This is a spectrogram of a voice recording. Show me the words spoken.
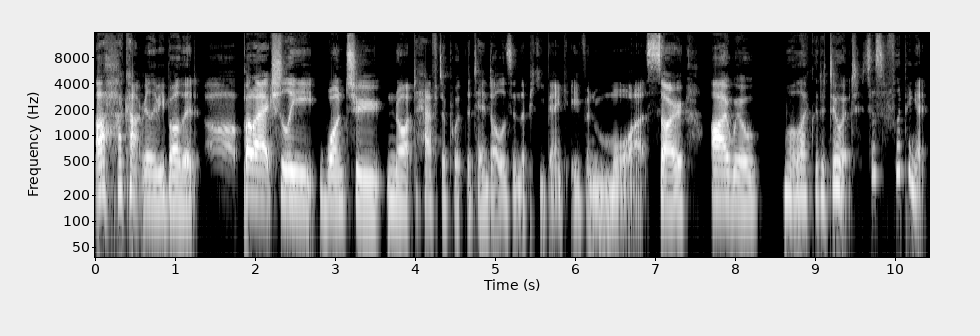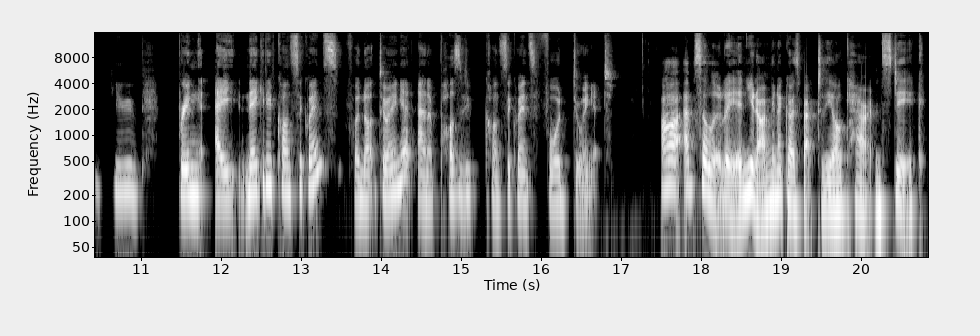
oh, I can't really be bothered. Oh, but I actually want to not have to put the $10 in the piggy bank even more. So I will more likely to do it. It's just flipping it. You bring a negative consequence for not doing it and a positive consequence for doing it. Oh, absolutely. And, you know, I mean, it goes back to the old carrot and stick.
